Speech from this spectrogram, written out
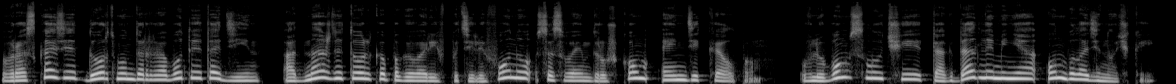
в рассказе Дортмундер работает один, однажды только поговорив по телефону со своим дружком Энди Келпом. В любом случае, тогда для меня он был одиночкой.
